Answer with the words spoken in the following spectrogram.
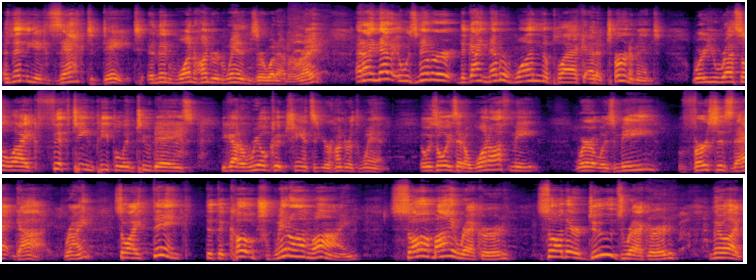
and then the exact date and then 100 wins or whatever, right? And I never, it was never, the guy never won the plaque at a tournament where you wrestle like 15 people in two days. You got a real good chance at your 100th win. It was always at a one off meet where it was me versus that guy, right? So I think that the coach went online, saw my record, saw their dude's record, and they're like,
